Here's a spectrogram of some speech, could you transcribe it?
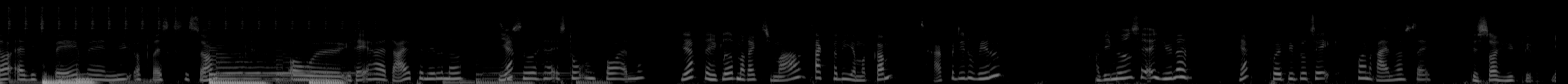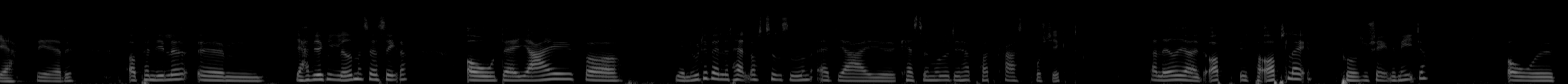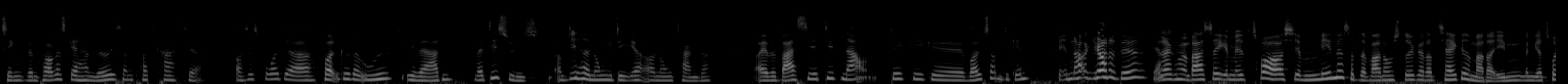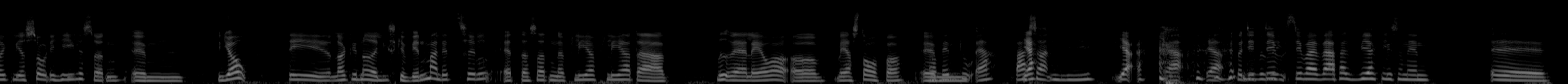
så er vi tilbage med en ny og frisk sæson. Og øh, i dag har jeg dig, Pernille, med, som Ja. sidder her i stolen foran mig. Ja, det har jeg glædet mig rigtig meget. Tak fordi jeg må komme. Tak fordi du ville. Og vi mødes her i Jylland. Ja. På et bibliotek på en regnvandsdag. Det er så hyggeligt. Ja, det er det. Og Pernille, øhm, jeg har virkelig glædet mig til at se dig. Og da jeg for, ja nu er det vel et halvt års tid siden, at jeg øh, kastede mod det her podcast-projekt, der lavede jeg et, op, et par opslag på sociale medier, og øh, tænkte, hvem pokker skal jeg have med i sådan en podcast her? Og så spurgte jeg folket derude i verden, hvad de synes, om de havde nogle idéer og nogle tanker. Og jeg vil bare sige, at dit navn, det gik øh, voldsomt igen. Nå, gjorde det det? Ja. Der kan man bare se, men jeg tror også, jeg mindes, at der var nogle stykker, der taggede mig derinde, men jeg tror ikke lige, jeg så det hele sådan. Øhm, men jo, det er nok lige noget, jeg lige skal vende mig lidt til, at der sådan er flere og flere, der ved, hvad jeg laver og hvad jeg står for. Og hvem du er. Bare ja. sådan lige. Ja, Ja, ja. fordi det, det var i hvert fald virkelig sådan en, øh,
